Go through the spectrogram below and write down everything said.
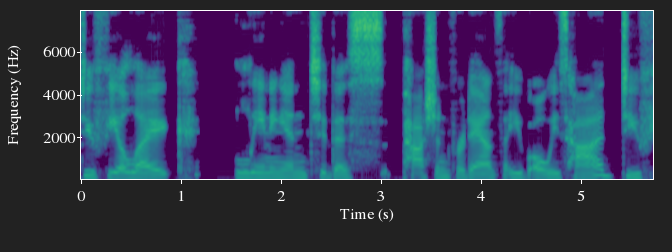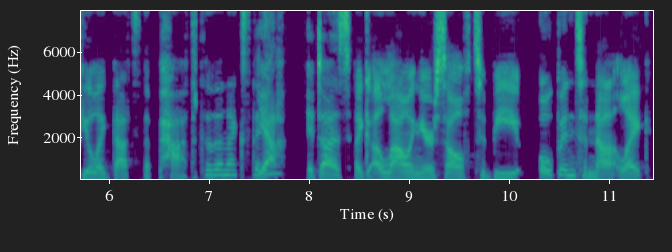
Do you feel like leaning into this passion for dance that you've always had, do you feel like that's the path to the next thing? Yeah, it does. Like allowing yourself to be open to not like,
